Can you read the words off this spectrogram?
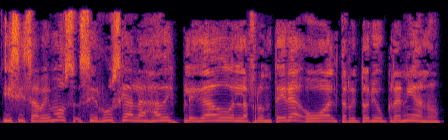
y si sabemos si Rusia las ha desplegado en la frontera o al territorio ucraniano.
